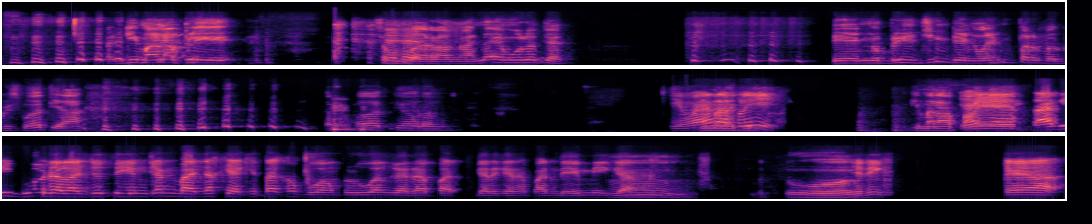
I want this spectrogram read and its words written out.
Gimana, Pli? Sembarangan aja mulutnya. Dia yang nge-bridging, dia yang lempar. Bagus banget ya. Keren banget nih orang. Gimana, Gimana, Pli? Gimana Eh, apanya? tadi gue udah lanjutin kan banyak ya kita kebuang peluang gara- gara-gara pandemi kan. Hmm, betul. Jadi kayak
